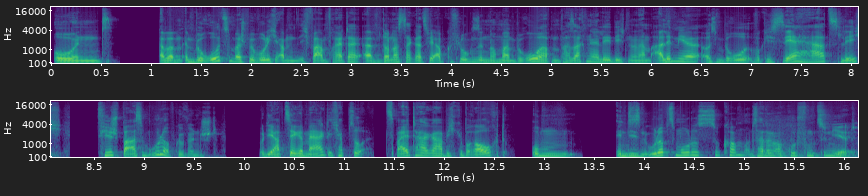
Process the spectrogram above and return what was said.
und aber im Büro zum Beispiel wurde ich am, ich war am Freitag, am Donnerstag, als wir abgeflogen sind, nochmal im Büro, habe ein paar Sachen erledigt und dann haben alle mir aus dem Büro wirklich sehr herzlich viel Spaß im Urlaub gewünscht. Und ihr habt es ja gemerkt, ich habe so zwei Tage habe ich gebraucht, um in diesen Urlaubsmodus zu kommen und es hat dann auch gut funktioniert.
